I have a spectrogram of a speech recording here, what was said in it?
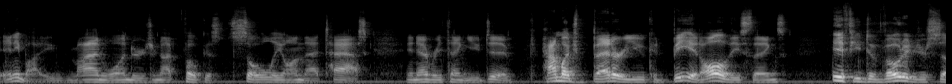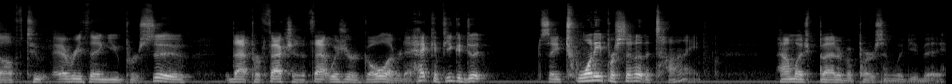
anybody mind wanders. You're not focused solely on that task in everything you do. How much better you could be at all of these things if you devoted yourself to everything you pursue, that perfection, if that was your goal every day. Heck, if you could do it, say, 20% of the time, how much better of a person would you be?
